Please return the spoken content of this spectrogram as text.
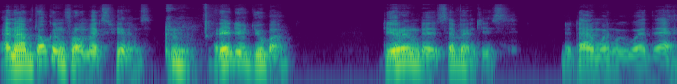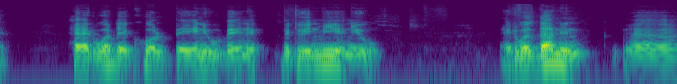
And I'm talking from experience. radio Juba, during the 70s, the time when we were there, had what they call Beini Ubenek, between me and you. It was done in uh,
